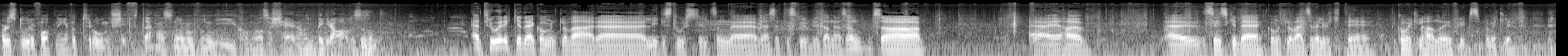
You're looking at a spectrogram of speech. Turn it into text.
Har du store forhåpninger for tronskiftet? Altså når vi får ny konge, hva som skjer når hun begraves og sånt? Jeg tror ikke det kommer til å være like storstilt som det vi har sett i Storbritannia og sånn. Så jeg har Jeg syns ikke det kommer til å være så veldig viktig. Det kommer til å ha noen innflytelse på mitt liv.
